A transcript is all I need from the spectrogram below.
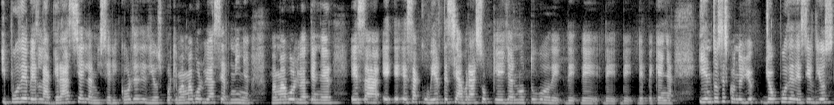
y pude ver la gracia y la misericordia de Dios porque mamá volvió a ser niña, mamá volvió a tener esa, e, e, esa cubierta, ese abrazo que ella no tuvo de, de, de, de pequeña. Y entonces cuando yo, yo pude decir, Dios,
